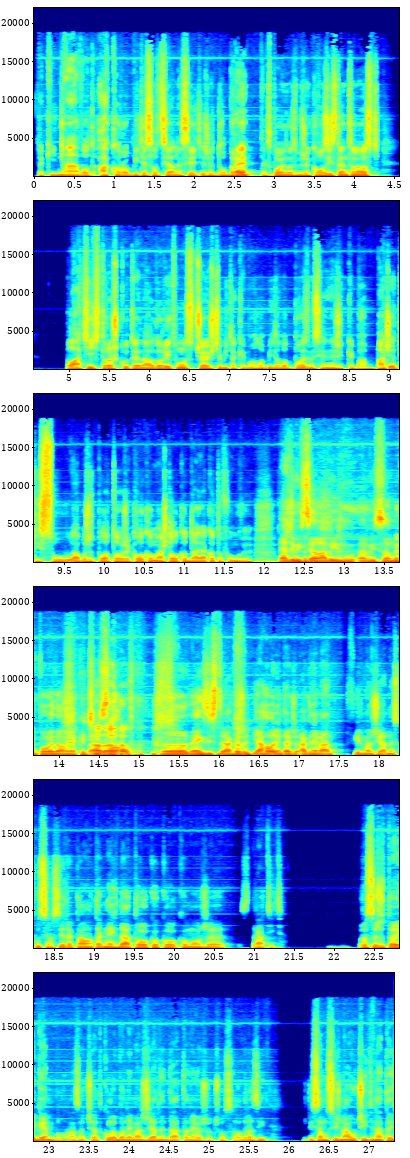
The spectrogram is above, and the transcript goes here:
taký návod, ako robíte sociálne siete, že dobre, tak spomenuli sme, že konzistentnosť, platiť trošku ten algoritmus, čo ešte by také mohlo byť? Alebo povedzme si, že keď budžety sú, alebo že podľa toho, že koľko máš, toľko daj, ako to funguje? Každý by chcel, aby, mu, aby som mu povedal nejaké číslo. Uh, neexistuje. Akože ja hovorím tak, že ak nemá firma žiadne skúsenosti s reklamou, tak nech dá toľko, koľko môže stratiť. Proste, že to je gamble na začiatku, lebo nemáš žiadne dáta, nevieš, od čoho sa odrazí. Vždy sa musíš naučiť na tej,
